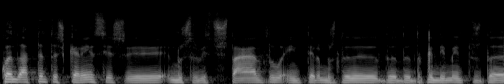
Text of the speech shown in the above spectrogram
quando há tantas carências nos serviços de Estado, em termos de, de, de rendimentos de,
